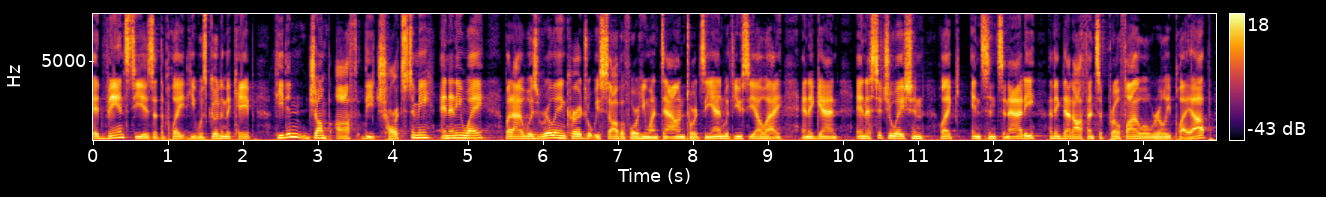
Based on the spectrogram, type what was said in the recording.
advanced advanced he is at the plate. He was good in the Cape. He didn't jump off the charts to me in any way, but I was really encouraged what we saw before he went down towards the end with UCLA. And again, in a situation like in Cincinnati, I think that offensive profile will really play up,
